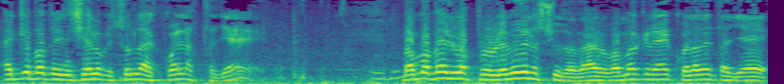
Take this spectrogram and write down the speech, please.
hay que potenciar lo que son las escuelas talleres. Vamos a ver los problemas de los ciudadanos, vamos a crear escuelas de talleres,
